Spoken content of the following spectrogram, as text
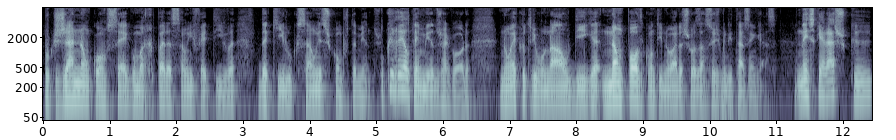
porque já não consegue uma reparação efetiva daquilo que são esses comportamentos. O que Israel tem medo, já agora, não é que o Tribunal diga não pode continuar as suas ações militares em Gaza. Nem sequer acho que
